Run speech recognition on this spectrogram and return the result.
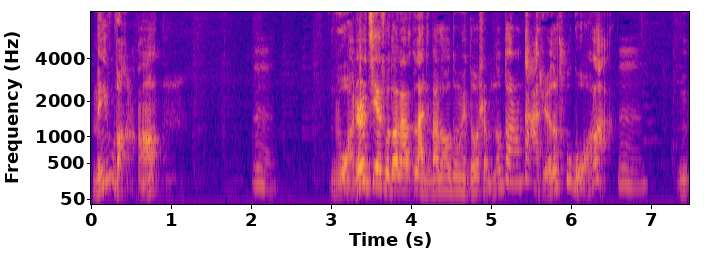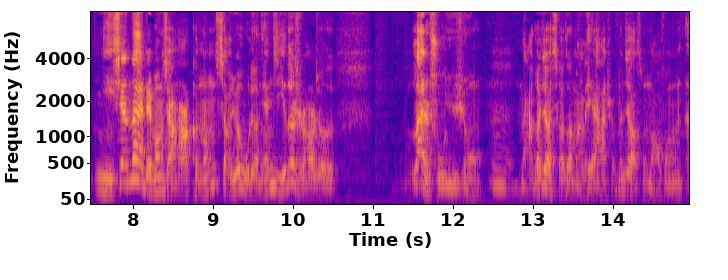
没网。嗯我这接触到乱乱七八糟的东西都什么都到上大学都出国了。嗯你你现在这帮小孩儿，可能小学五六年级的时候就烂熟于胸，嗯哪个叫小泽玛利亚，什么叫松岛枫，哪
